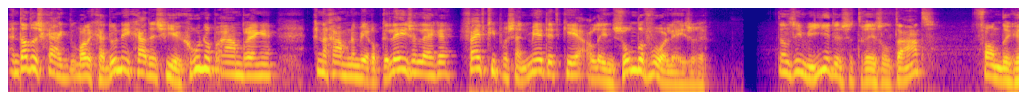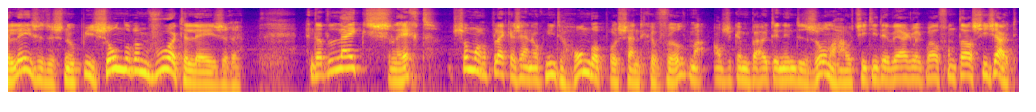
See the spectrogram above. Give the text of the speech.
En dat is ga ik, wat ik ga doen. Ik ga dus hier groen op aanbrengen en dan gaan we hem weer op de lezer leggen. 15% meer dit keer, alleen zonder voorlezeren. Dan zien we hier dus het resultaat van de gelezerde Snoopy zonder hem voor te lezen. En dat lijkt slecht. Sommige plekken zijn nog niet 100% gevuld, maar als ik hem buiten in de zon houd, ziet hij er werkelijk wel fantastisch uit.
